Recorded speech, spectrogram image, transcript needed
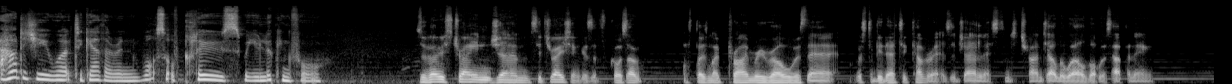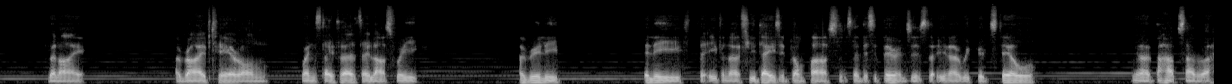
How did you work together and what sort of clues were you looking for? It's a very strange um, situation because, of course, I, I, suppose my primary role was there was to be there to cover it as a journalist and to try and tell the world what was happening. When I arrived here on Wednesday, Thursday last week, I really believed that even though a few days had gone past since their disappearances, that you know we could still, you know, perhaps have a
